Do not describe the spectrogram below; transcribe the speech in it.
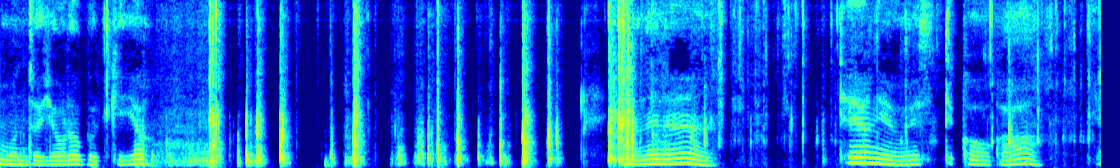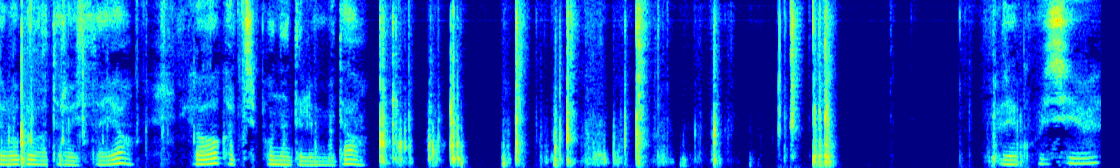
먼저 열어볼게요. 안에는 태양의 왜 스티커가 여러 개가 들어있어요. 이거 같이 보내드립니다. 그리고 실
